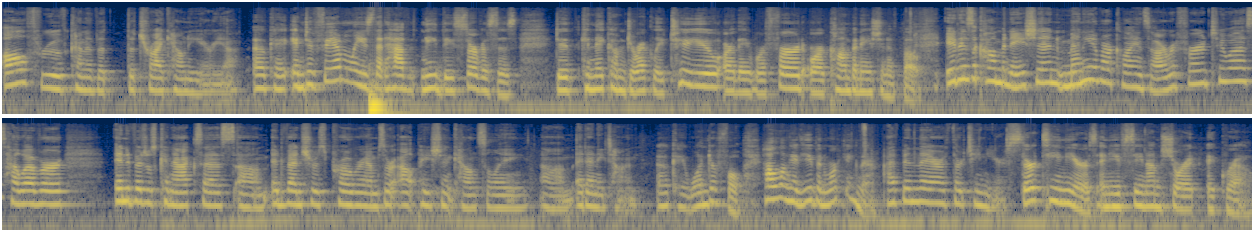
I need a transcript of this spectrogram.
all through kind of the, the tri-county area. Okay. And do families that have need these services, do, can they come directly to you? Are they referred or a combination of both? It is a combination. Many of our clients are referred to us. However, individuals can access um, adventures programs or outpatient counseling um, at any time. Okay, wonderful. How long have you been working there? I've been there 13 years. 13 years, and you've seen, I'm sure, it, it grow.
